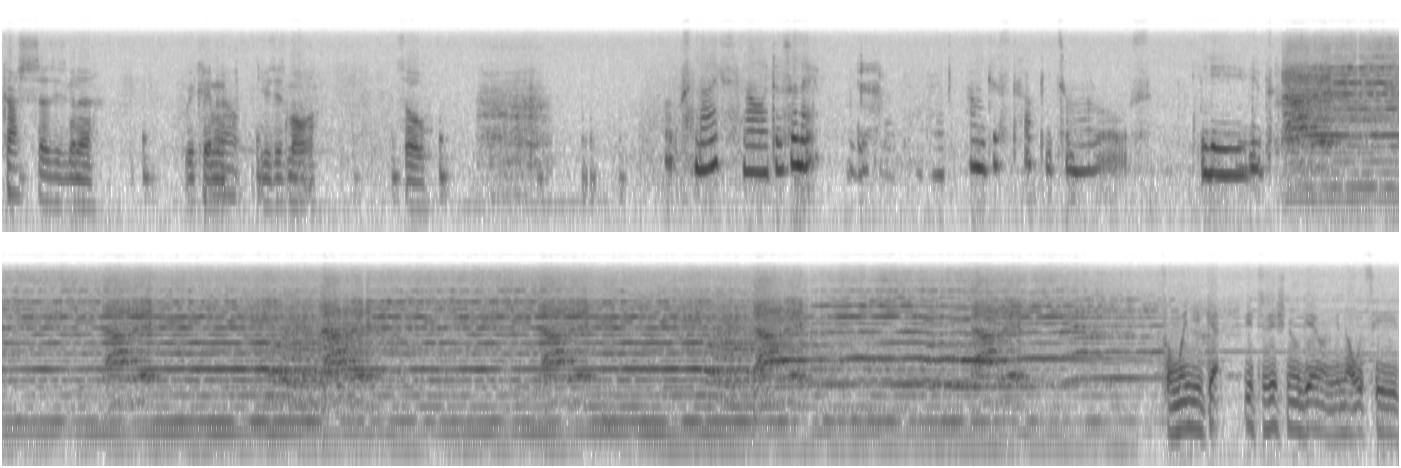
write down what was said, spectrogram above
Cash says he's gonna. We can Well- use his motor. So Looks nice now, doesn't it? I'm just happy tomorrow's Eid. From when you get your traditional gear on, you know it's Eid,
